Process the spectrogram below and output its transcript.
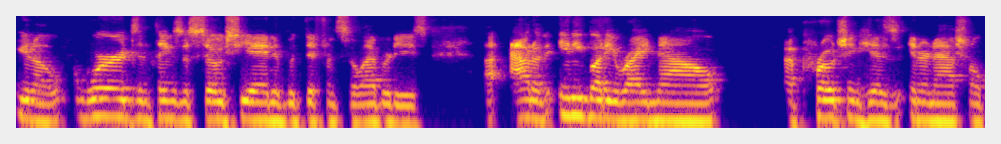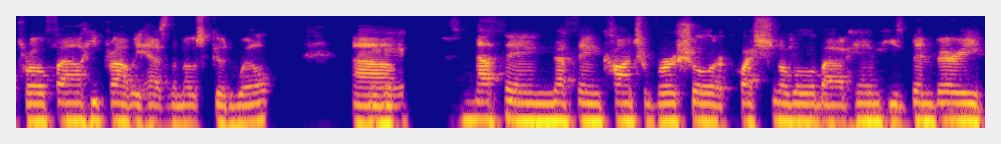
you know words and things associated with different celebrities, uh, out of anybody right now approaching his international profile, he probably has the most goodwill. Um, Mhm. Nothing, nothing controversial or questionable about him. He's been very,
